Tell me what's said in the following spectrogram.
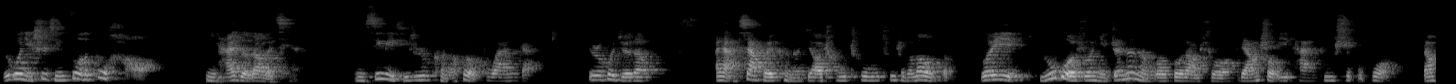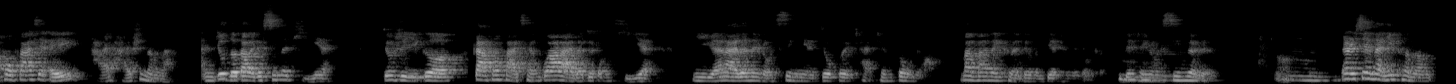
如果你事情做的不好，你还得到了钱，你心里其实可能会有不安感，就是会觉得，哎呀，下回可能就要出出出什么漏子了。所以，如果说你真的能够做到说两手一摊，诸事不做，然后发现哎还还是能来，你就得到一个新的体验，就是一个大风把钱刮来的这种体验，你原来的那种信念就会产生动摇，慢慢的你可能就能变成那种人，变成一种新的人。嗯，但是现在你可能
